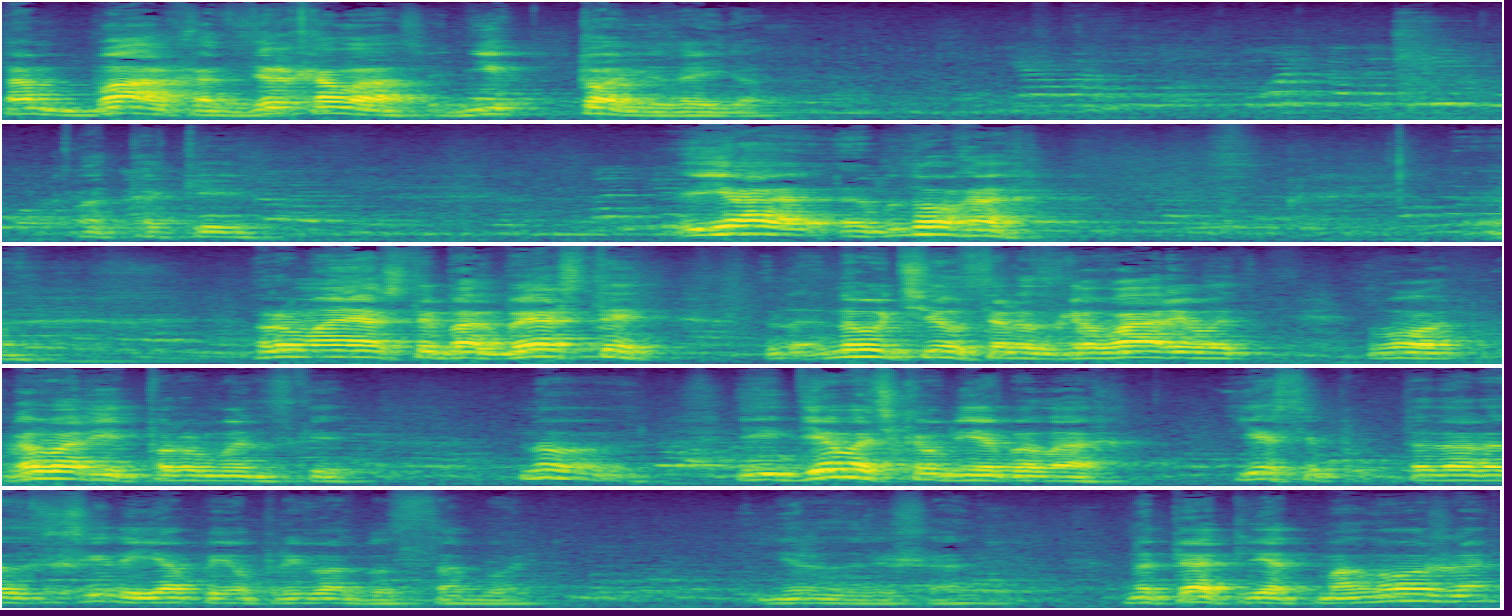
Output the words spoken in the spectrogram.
там бархат, зеркала, никто не зайдет. Вот такие. Я э, много э, румаешты барбешты научился разговаривать, вот, говорить по-румынски. Ну, и девочка у меня была, если бы тогда разрешили, я бы ее привез бы с собой. Не разрешали. На пять лет моложе,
